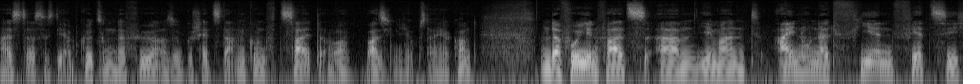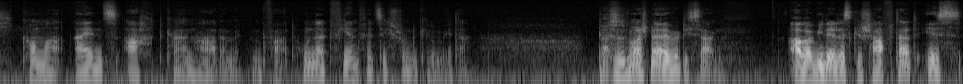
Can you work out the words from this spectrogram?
heißt das, ist die Abkürzung dafür, also geschätzte Ankunftszeit, aber weiß ich nicht, ob es daher kommt. Und da fuhr jedenfalls ähm, jemand 144,18 km/h damit mit dem Fahrrad. 144 Stundenkilometer. Das ist mal schnell, würde ich sagen. Aber wie der das geschafft hat, ist,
